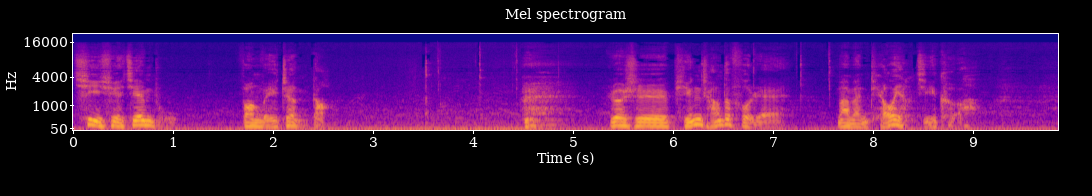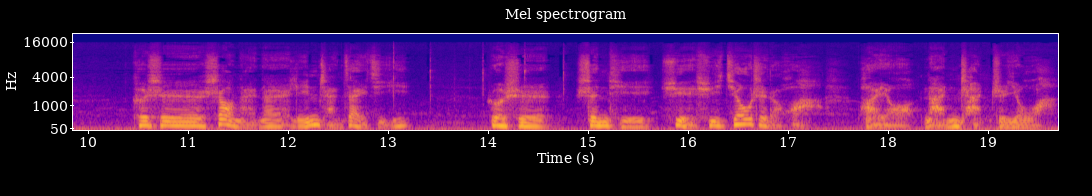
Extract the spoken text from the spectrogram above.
气血兼补，方为正道。哎，若是平常的妇人，慢慢调养即可。可是少奶奶临产在即，若是身体血虚交织的话，怕有难产之忧啊。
